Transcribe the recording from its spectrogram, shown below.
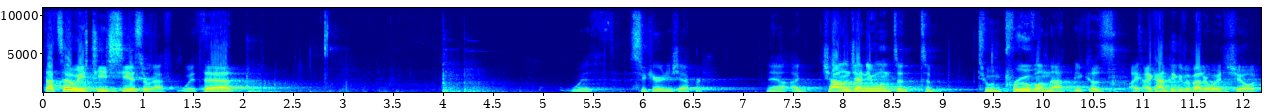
that's how we teach CSRF with, uh, with Security Shepherd. Now, I challenge anyone to, to, to improve on that because I, I can't think of a better way to show it.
